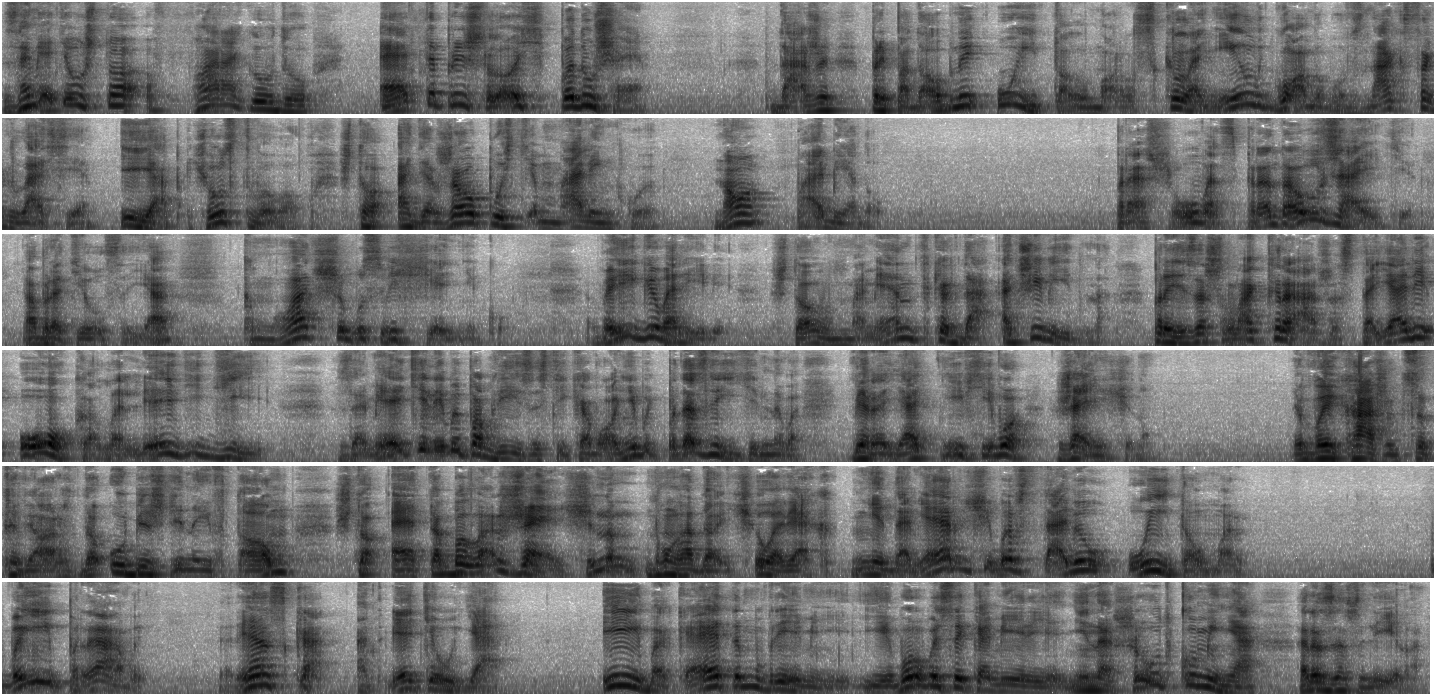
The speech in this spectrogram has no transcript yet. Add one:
заметил, что Фарагуду это пришлось по душе. Даже преподобный Уитлмор склонил голову в знак согласия, и я почувствовал, что одержал пусть маленькую, но победу. «Прошу вас, продолжайте», — обратился я к младшему священнику. «Вы говорили, что в момент, когда, очевидно, произошла кража, стояли около леди Ди, Заметили вы поблизости кого-нибудь подозрительного, вероятнее всего, женщину? Вы, кажется, твердо убеждены в том, что это была женщина, молодой человек, недоверчиво вставил Уитлмар. Вы правы, резко ответил я, ибо к этому времени его высокомерие не на шутку меня разозлило.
